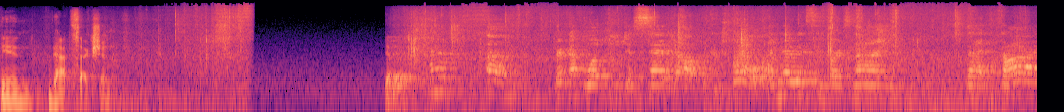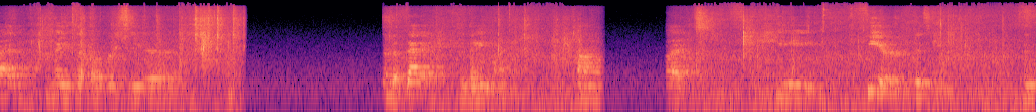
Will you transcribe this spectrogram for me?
in that section? Yeah. Kind of, um, ripping off what you just said about the control, I noticed in verse nine that God made the overseer sympathetic to Daniel. Um, but he feared his king. And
